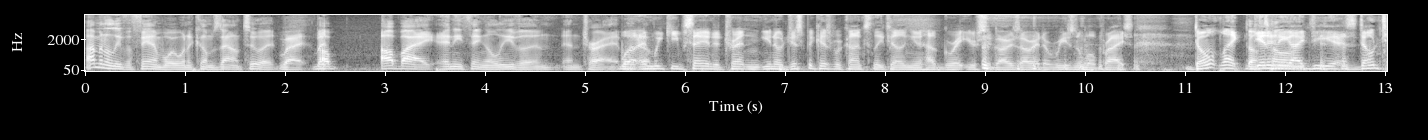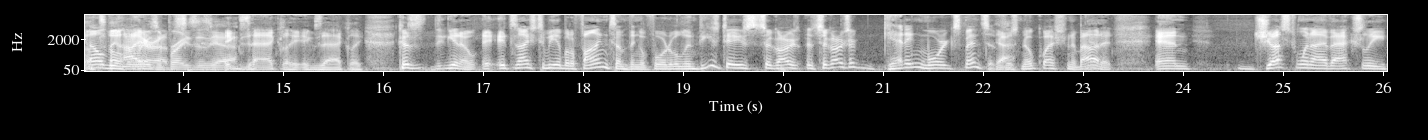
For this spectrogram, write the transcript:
I'm an Oliva fanboy when it comes down to it. Right, but- I'll, I'll buy anything Oliva and, and try it. Well, and um, we keep saying to Trenton, you know, just because we're constantly telling you how great your cigars are at a reasonable price, don't like Don't get any any 'em- ideas. Don't tell tell the higher the prices, yeah. exactly, exactly. Because you know it- it's nice to be able to find something affordable. And these days, cigars cigars are getting more expensive. Yeah. There's no question about Yeah. it. And just when I've actually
